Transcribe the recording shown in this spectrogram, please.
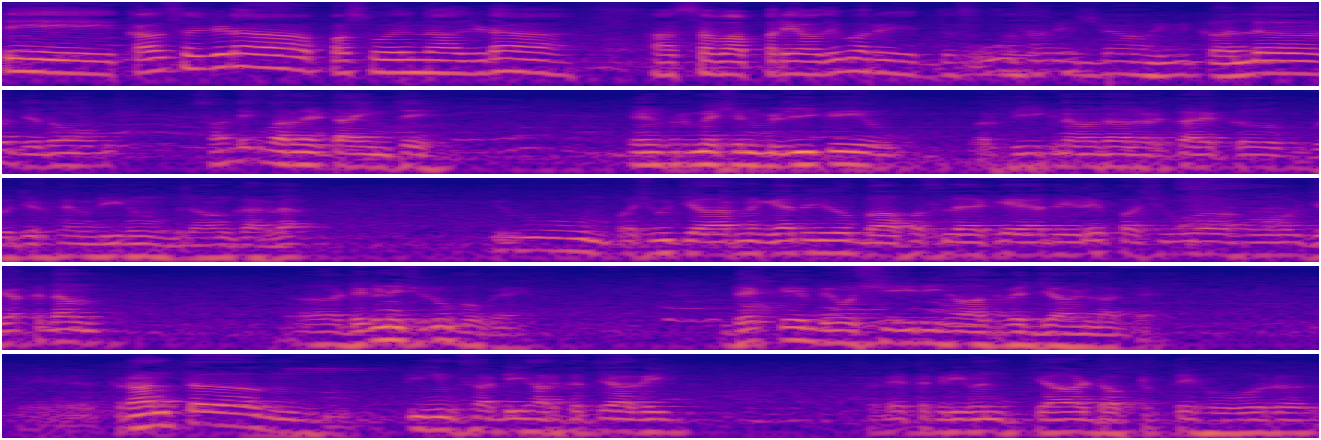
ਤੇ ਕੱਲ ਸਰ ਜਿਹੜਾ ਪਸ਼ੂਆਂ ਦੇ ਨਾਲ ਜਿਹੜਾ ਹਾਦਸਾ ਵਾਪਰਿਆ ਉਹਦੇ ਬਾਰੇ ਦੱਸੋ ਉਹ ਸਰ ਇਦਾਂ ਹੋਈ ਵੀ ਕੱਲ ਜਦੋਂ 12:30 ਦੇ ਟਾਈਮ ਤੇ ਇਨਫੋਰਮੇਸ਼ਨ ਮਿਲੀ ਕਿ ਉਹ ਰਫੀਕ ਨਾਂ ਦਾ ਲੜਕਾ ਇੱਕ ਗੁੱਜਰ ਫੈਮਿਲੀ ਨੂੰ ਬਿਲੋਂਗ ਕਰਦਾ ਵੀ ਉਹ ਪਸ਼ੂ ਚਾਰਨ ਗਿਆ ਤੇ ਜਦੋਂ ਵਾਪਸ ਲੈ ਕੇ ਆਇਆ ਤੇ ਜਿਹੜੇ ਪਸ਼ੂ ਆ ਉਹ ਯਕਦਮ ਅ, ਡਿੱਗਣੇ ਸ਼ੁਰੂ ਹੋ ਗਏ। ਦੇਖ ਕੇ ਬੇਹੋਸ਼ੀ ਦੀ ਹਾਲਤ ਵਿੱਚ ਜਾਣ ਲੱਗ ਗਏ। ਤੇ ਤੁਰੰਤ ਟੀਮ ਸਾਡੀ ਹਰਕਤ 'ਚ ਆ ਗਈ। ਸਾਡੇ ਤਕਰੀਬਨ 4 ਡਾਕਟਰ ਤੇ ਹੋਰ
